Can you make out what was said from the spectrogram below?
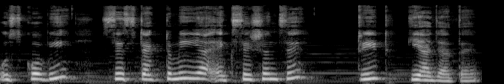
उसको भी सिस्टेक्टमी या एक्सेशन से ट्रीट किया जाता है।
